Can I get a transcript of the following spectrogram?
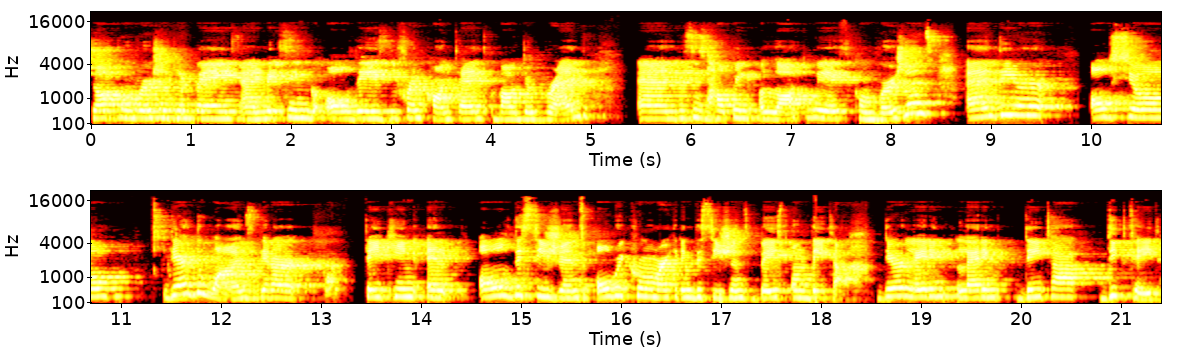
job conversion campaigns and mixing all these different content about their brand. And this is helping a lot with conversions. And they're also they're the ones that are taking all decisions all recruitment marketing decisions based on data. They're letting letting data dictate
